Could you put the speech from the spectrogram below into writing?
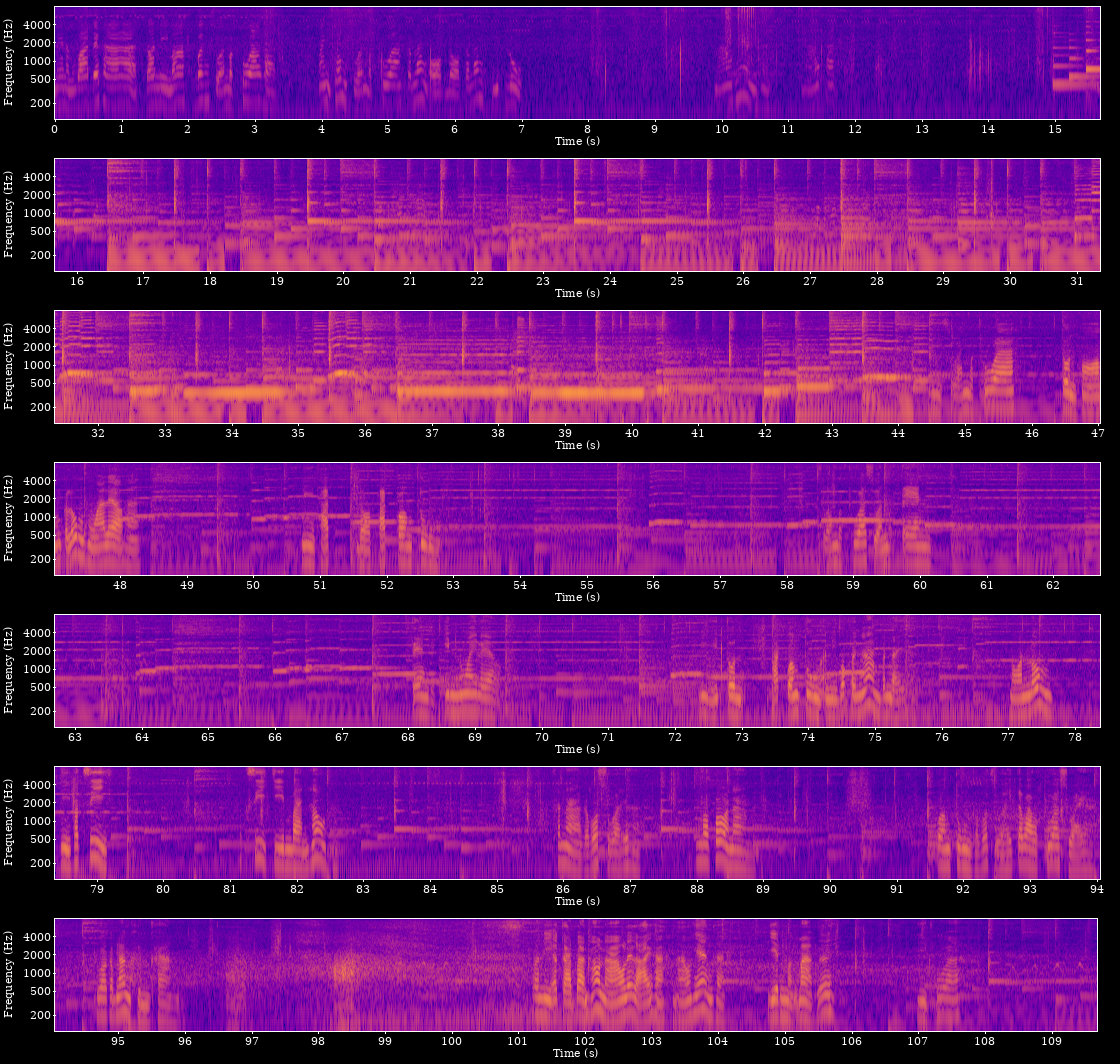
แม่หนังวาดด้วยค่ะ ตอนนี้มาเบิ้งสวนบักทั่วค่ะ มาเห็นชมสวนบักทั่วกำลังออกดอกกำลังติดลูกหนาวแห้งค่ะหนาวคัก ต้นหอมกระลงหัวแล้วค่ะนี่พักดอกพักกองตุ่งสวนบักทั่วสวนบักแตงแตงจะกินน้วยแล้ว นี่ต้นผักกวางตุงอันนี้บ่ค่อยงามบันไดค่ะ นอนลง นี่พักซี่พักซี่จีนบานเฮาค่ะขนาดกับบ่สวยค่ะมันบ่พ่อน้ำกวางตุงกับบ่สวย แต่ว่าบักทั่วสวยค่ะทั่วกำลังขึ้นข้างวันนี้อากาศบ้านเฮาหนาวหลาย ๆ ค่ะ หนาวแห้งค่ะ เย็นมาก ๆ เลย นี่ทั่ว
